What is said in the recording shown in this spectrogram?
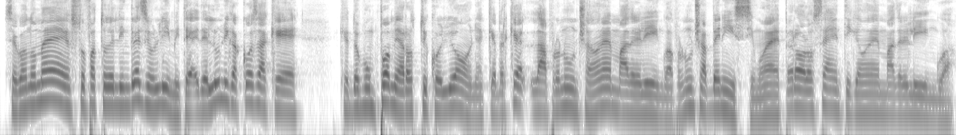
secondo me, sto fatto dell'inglese è un limite ed è l'unica cosa che, che dopo un po' mi ha rotto i coglioni, anche perché la pronuncia non è madrelingua, pronuncia benissimo, eh, però lo senti che non è madrelingua.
